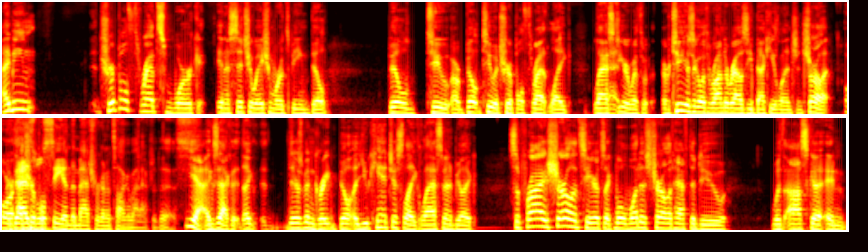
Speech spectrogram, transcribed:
I mean, triple threats work in a situation where it's being built build to or built to a triple threat like last Uh, year with or two years ago with Ronda Rousey, Becky Lynch, and Charlotte. Or as triple- we'll see in the match we're going to talk about after this. Yeah, exactly. Like there's been great build. You can't just like last minute be like, surprise, Charlotte's here. It's like, well, what does Charlotte have to do with Asuka and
